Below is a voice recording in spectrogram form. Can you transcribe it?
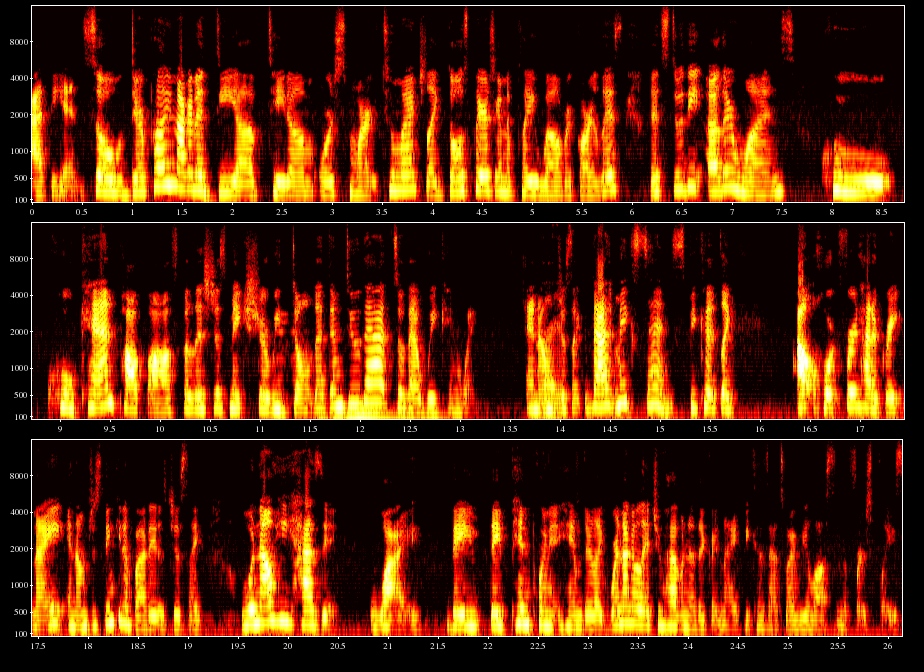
at the end. So they're probably not going to D up Tatum or Smart too much. Like those players are going to play well regardless. Let's do the other ones who who can pop off, but let's just make sure we don't let them do that so that we can win. And I'm just like that makes sense because like Al Horford had a great night and I'm just thinking about it. It's just like, well now he has it. Why? They they pinpointed him. They're like, we're not gonna let you have another good night because that's why we lost in the first place.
